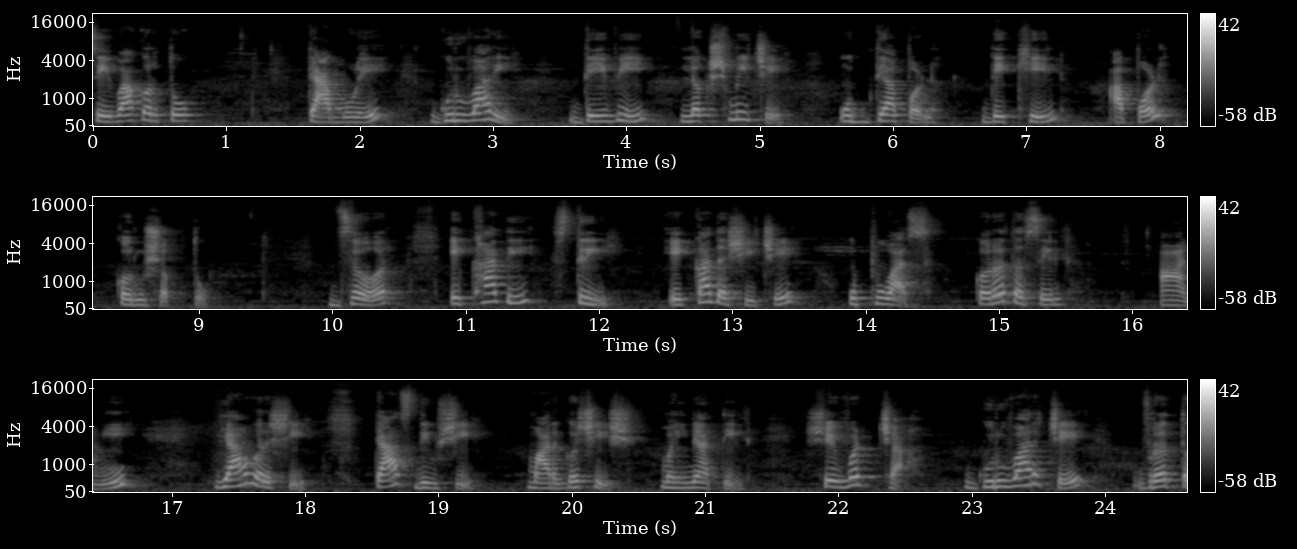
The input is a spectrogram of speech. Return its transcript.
सेवा करतो. त्यामुळे गुरुवारी देवी लक्ष्मीचे उद्यापन देखील आपण करू शकतो. जर एखादी स्त्री एकादशीचे उपवास करत असेल आणि यावर्षी त्याच दिवशी मार्गशीर्ष महिन्यातील शेवटच्या गुरुवारचे व्रत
